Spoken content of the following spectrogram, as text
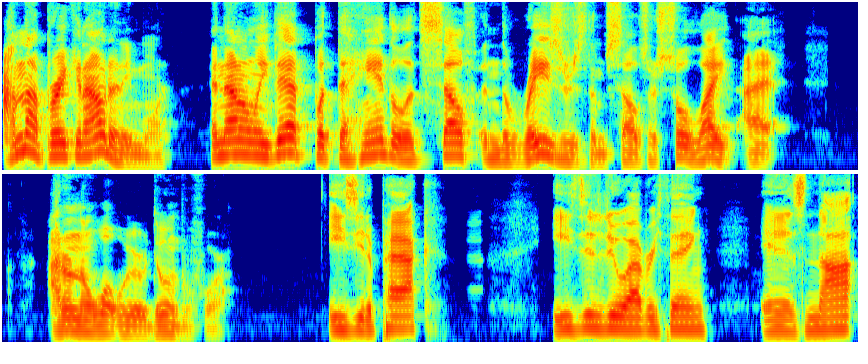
I'm not breaking out anymore. And not only that, but the handle itself and the razors themselves are so light. I I don't know what we were doing before. Easy to pack, easy to do everything. It is not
